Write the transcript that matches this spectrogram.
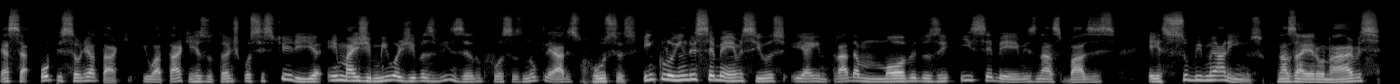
essa opção de ataque, e o ataque resultante consistiria em mais de mil ogivas visando forças nucleares russas, incluindo ICBM SEALs e a entrada móvel dos ICBMs nas bases e submarinos, nas aeronaves,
